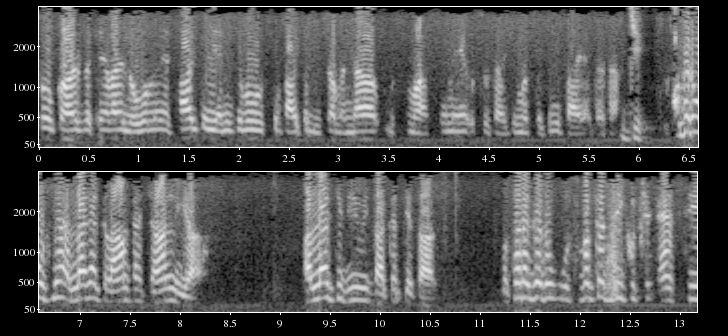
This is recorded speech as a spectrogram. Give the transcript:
سو کارڈ رکھنے والے لوگوں میں تھا کہ یعنی کہ وہ اس کے پائے کا دوسرا بندہ اس معاشرے میں اس سوسائٹی میں نہیں پایا جاتا تھا۔ جی۔ اگر اس نے اللہ کا کلام پہچان لیا اللہ کی دی ہوئی طاقت کے ساتھ تو سر اگر اس وقت بھی کچھ ایسی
